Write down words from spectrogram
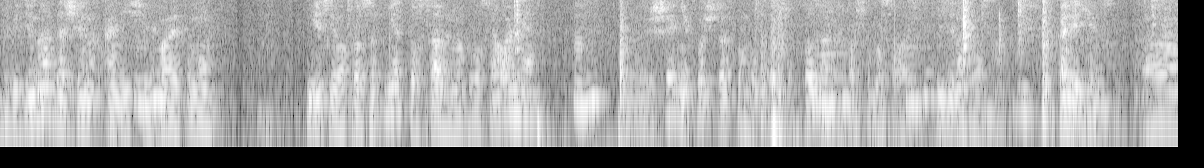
доведена до членов комиссии, Мгм. поэтому, если вопросов нет, то ставлю на голосование э, решение по четвертому вопросу. Кто за, прошу голосовать. Единогласно. Коллеги, э,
